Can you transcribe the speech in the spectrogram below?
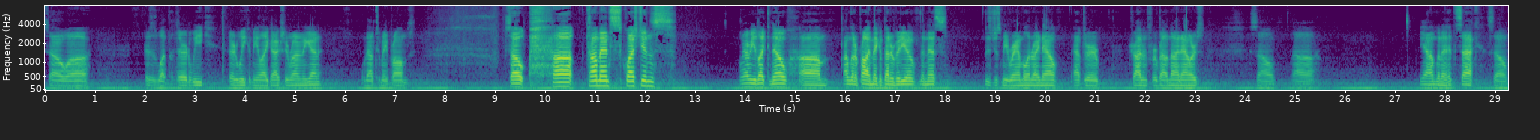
So uh, this is what the third week, third week of me like actually running again without too many problems. So uh, comments, questions, whatever you'd like to know. Um, I'm gonna probably make a better video than this. This is just me rambling right now after driving for about nine hours. So uh, yeah, I'm gonna hit the sack. So.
